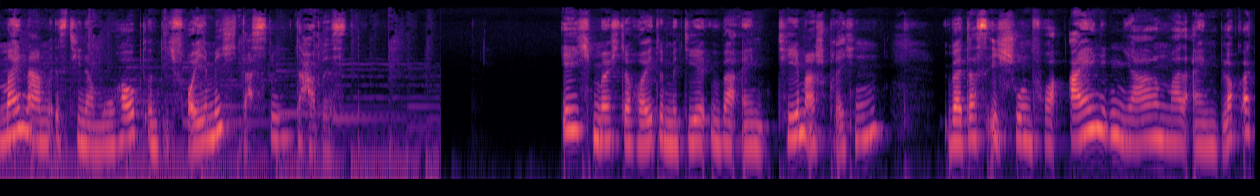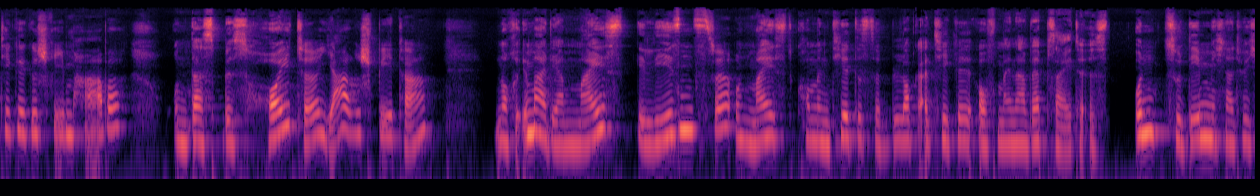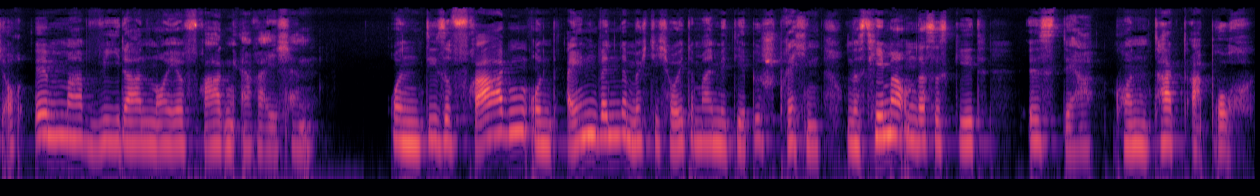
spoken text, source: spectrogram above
Mein Name ist Tina Mohaupt und ich freue mich, dass du da bist. Ich möchte heute mit dir über ein Thema sprechen, über das ich schon vor einigen Jahren mal einen Blogartikel geschrieben habe und das bis heute, Jahre später, noch immer der meistgelesenste und meist kommentierteste Blogartikel auf meiner Webseite ist. Und zu dem mich natürlich auch immer wieder neue Fragen erreichen. Und diese Fragen und Einwände möchte ich heute mal mit dir besprechen. Und das Thema, um das es geht, ist der Kontaktabbruch.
